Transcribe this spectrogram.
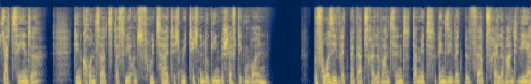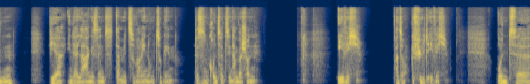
Jahrzehnte den Grundsatz, dass wir uns frühzeitig mit Technologien beschäftigen wollen, bevor sie wettbewerbsrelevant sind, damit, wenn sie wettbewerbsrelevant werden, wir in der Lage sind, damit souverän umzugehen. Das ist ein Grundsatz, den haben wir schon ewig. Also gefühlt ewig. Und äh,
